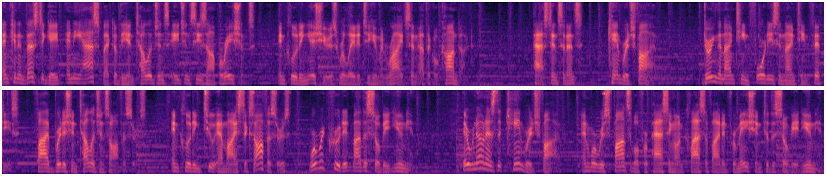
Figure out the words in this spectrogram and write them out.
and can investigate any aspect of the intelligence agency's operations, including issues related to human rights and ethical conduct. Past incidents Cambridge 5. During the 1940s and 1950s, five British intelligence officers, including two MI6 officers, were recruited by the Soviet Union. They were known as the Cambridge Five and were responsible for passing on classified information to the Soviet Union.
